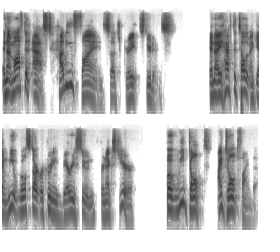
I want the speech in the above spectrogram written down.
And I'm often asked, how do you find such great students? And I have to tell them again, we will start recruiting very soon for next year, but we don't. I don't find them.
